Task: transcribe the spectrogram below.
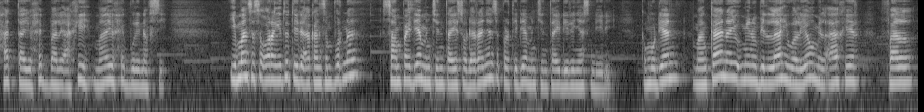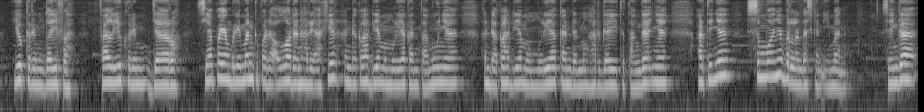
hatta yuhibba li akhihi ma yuhibbu li nafsi." Iman seseorang itu tidak akan sempurna sampai dia mencintai saudaranya seperti dia mencintai dirinya sendiri. Kemudian, "Mangkana yu'minu billahi wal yaumil akhir fal yukrim dhaifah, fal yukrim jarah." Siapa yang beriman kepada Allah dan hari akhir, hendaklah dia memuliakan tamunya, hendaklah dia memuliakan dan menghargai tetangganya. Artinya, semuanya berlandaskan iman. Sehingga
